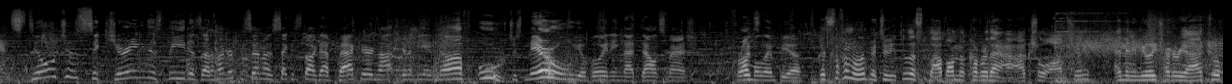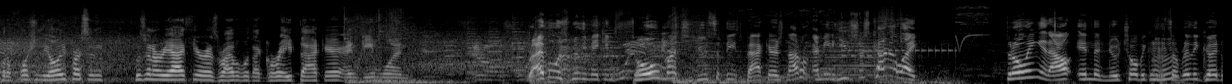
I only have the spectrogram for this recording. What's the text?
And still just securing this lead is at 100% on the second stock. That back air not going to be enough. Ooh, just narrowly avoiding that down smash from Let's- Olympia. Good stuff from Olympia, too. He threw the splat bomb to cover that actual option, and then immediately tried to react to it, but unfortunately the only person who's going to react here is Rival with that great back air and game one. Rival is really making so much use of these back airs. Not, only, I mean, he's just kind of like throwing it out in the neutral because it's a Mm-hmm. really good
